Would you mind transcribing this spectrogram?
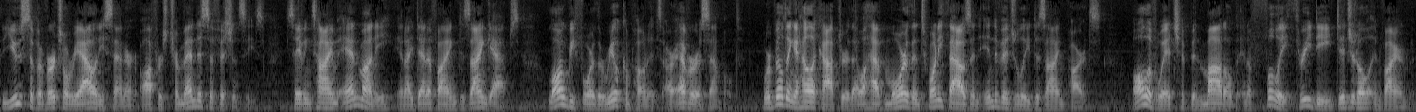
The use of a virtual reality center offers tremendous efficiencies, saving time and money in identifying design gaps long before the real components are ever assembled. We're building a helicopter that will have more than 20,000 individually designed parts, all of which have been modeled in a fully 3D digital environment.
